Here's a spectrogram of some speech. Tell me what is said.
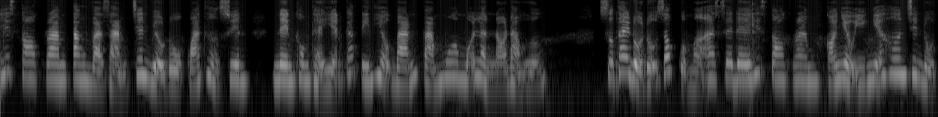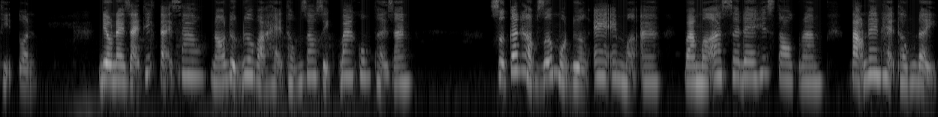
histogram tăng và giảm trên biểu đồ quá thường xuyên, nên không thể hiện các tín hiệu bán và mua mỗi lần nó đảo hướng. Sự thay đổi độ dốc của MACD histogram có nhiều ý nghĩa hơn trên đồ thị tuần. Điều này giải thích tại sao nó được đưa vào hệ thống giao dịch 3 khung thời gian. Sự kết hợp giữa một đường EMA và MACD histogram tạo nên hệ thống đẩy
